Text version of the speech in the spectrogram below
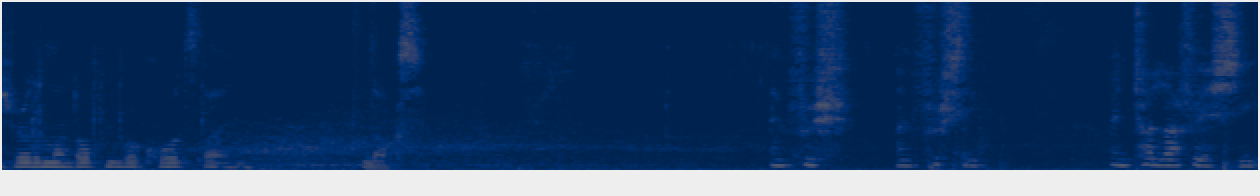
Ich werde mal doch lieber kurz einen Lachs. Ein Fisch. Ein Fischi. Ein toller Fischi.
